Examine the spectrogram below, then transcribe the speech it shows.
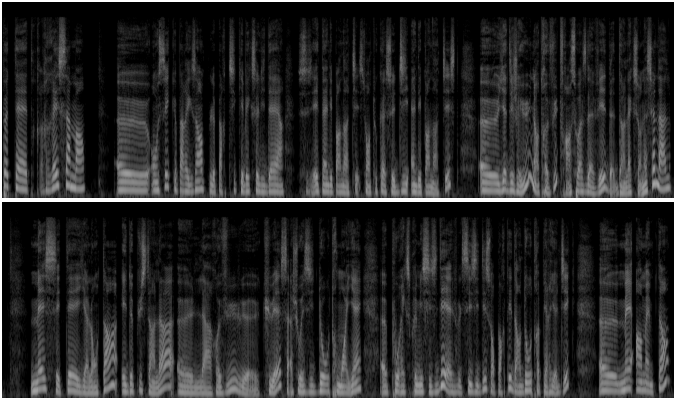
peut-être récemment euh, on sait que, par exemple, le Parti Québec solidaire est indépendantiste, ou en tout cas se dit indépendantiste. Euh, il y a déjà eu une entrevue de Françoise David dans l'Action nationale. Mais c'était il y a longtemps et depuis ce temps-là, euh, la revue QS a choisi d'autres moyens pour exprimer ses idées. ses idées sont portées dans d'autres périodiques. mais en même temps, euh,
